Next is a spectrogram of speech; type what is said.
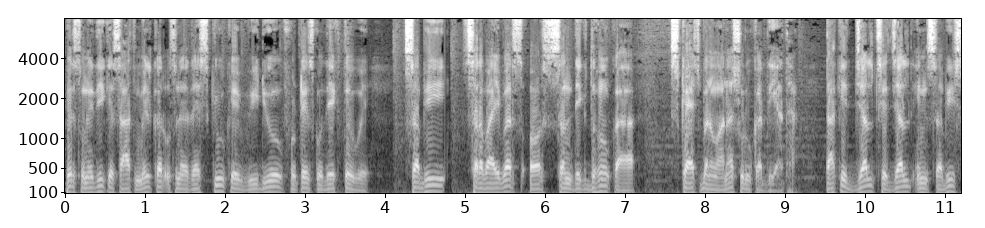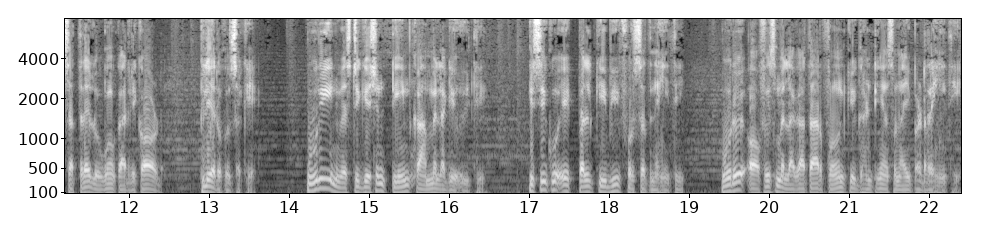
फिर सुनिधि के साथ मिलकर उसने रेस्क्यू के वीडियो फुटेज को देखते हुए सभी सर्वाइवर्स और संदिग्धों का स्केच बनवाना शुरू कर दिया था, ताकि जल्द से जल्द इन सभी सत्रह लोगों का रिकॉर्ड क्लियर हो सके। पूरी इन्वेस्टिगेशन टीम काम में लगी हुई थी। किसी को एक पल की भी फुर्सत नहीं थी। पूरे ऑफ़िस में लगातार फ़ोन की घंटियाँ सुनाई पड़ रही थी।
